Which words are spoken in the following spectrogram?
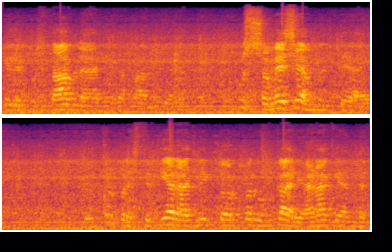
के लिए प्रस्ताव लाने का काम किया उस समय से हम मिलते आए बिल्कुल परिस्थितियाँ राजनीतिक तौर पर उनका हरियाणा के अंदर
